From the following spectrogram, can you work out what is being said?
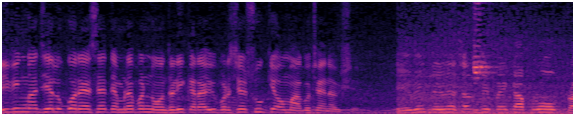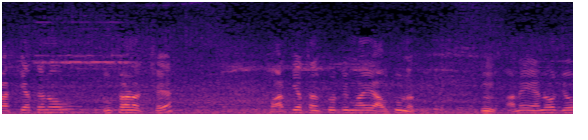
લિવિંગમાં જે લોકો રહેશે તેમણે પણ નોંધણી કરાવવી પડશે. શું કહેવા માંગો છો એના વિશે? લિવિંગ રિલેશનશીપ એક આપણું પાશ્ચાત્યનું દૂષણ જ છે. ભારતીય સંસ્કૃતિમાં એ આવતું નથી. અને એનો જો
